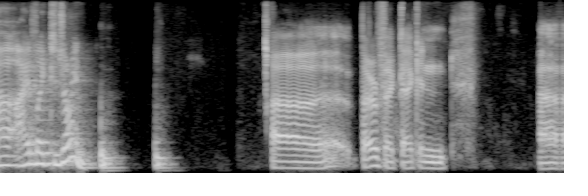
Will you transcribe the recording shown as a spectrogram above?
Uh, I'd like to join. Uh, perfect. I can, uh,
